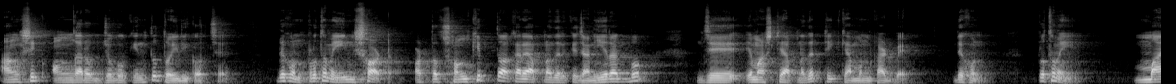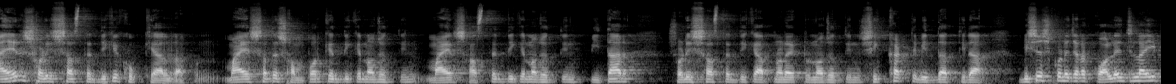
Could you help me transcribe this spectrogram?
আংশিক অঙ্গারক যোগও কিন্তু তৈরি করছে। দেখুন, প্রথমে ইনশর্ট অর্থাৎ সংক্ষিপ্ত আকারে আপনাদেরকে জানিয়ে রাখব যে এ মাসটি আপনাদের ঠিক কেমন কাটবে। দেখুন, প্রথমেই মায়ের শরীর স্বাস্থ্যের দিকে খুব খেয়াল রাখুন। মায়ের সাথে সম্পর্কের দিকে নজর দিন, মায়ের স্বাস্থ্যের দিকে নজর দিন, পিতার শরীর স্বাস্থ্যের দিকে আপনারা একটু নজর দিন। শিক্ষার্থী বিদ্যার্থীরা, বিশেষ করে যারা কলেজ লাইফ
